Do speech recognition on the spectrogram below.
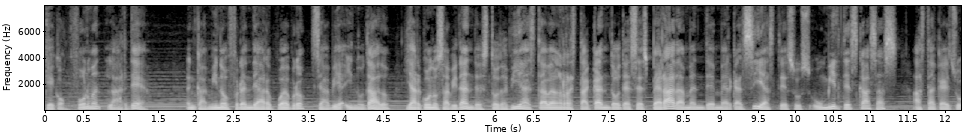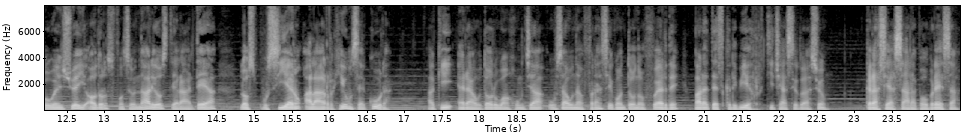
que conforman la aldea en camino frente al pueblo se había inundado y algunos habitantes todavía estaban restacando desesperadamente mercancías de sus humildes casas hasta que Zhuo Wenxue y otros funcionarios de la aldea los pusieron a la región segura. Aquí el autor Wang Hongjia usa una frase con tono fuerte para describir dicha situación. Gracias a la pobreza,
